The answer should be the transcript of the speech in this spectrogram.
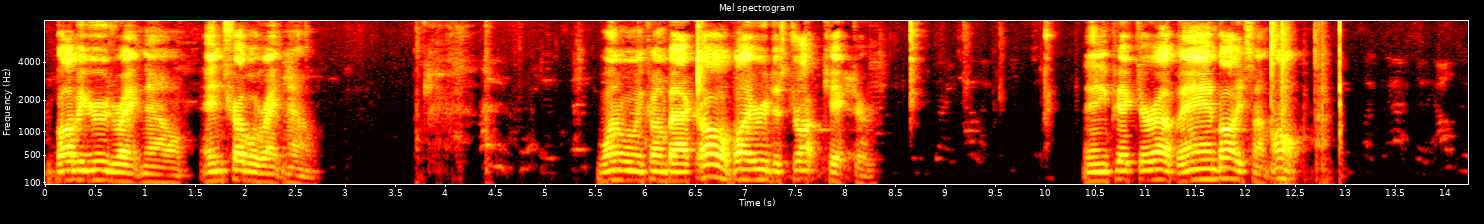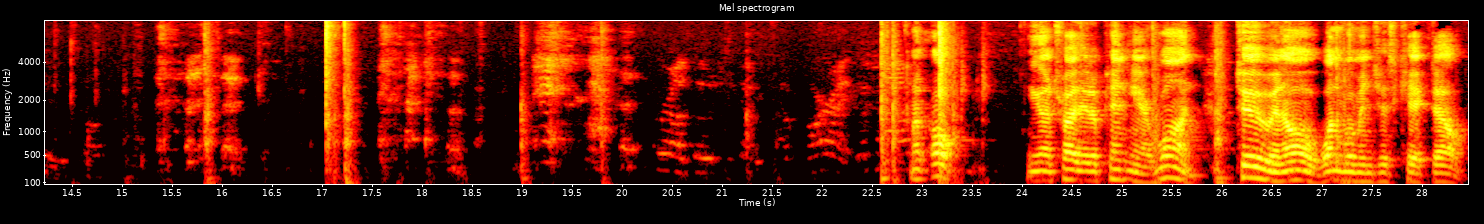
Bobby Roode right now, in trouble right now. Wonder Woman come back. Oh, Bobby Roode just drop kicked her. Then he picked her up and body slam. Oh. Oh, you're gonna try to hit a pin here. One, two, and oh, one woman just kicked out.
